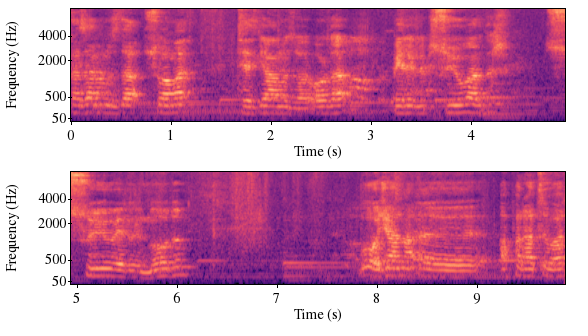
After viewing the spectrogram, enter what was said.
kazanımızda sulama tezgahımız var. Orada belirli bir suyu vardır. Suyu verilir nohudun. Bu ocağın e, aparatı var.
